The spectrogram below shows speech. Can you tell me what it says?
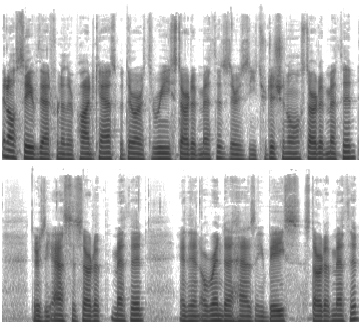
and I'll save that for another podcast. But there are three startup methods there's the traditional startup method, there's the acid startup method, and then Orenda has a base startup method.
